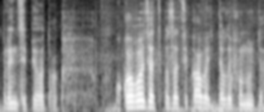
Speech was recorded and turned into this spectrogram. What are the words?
В принципі, отак. Кого за- зацікавить, телефонуйте.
